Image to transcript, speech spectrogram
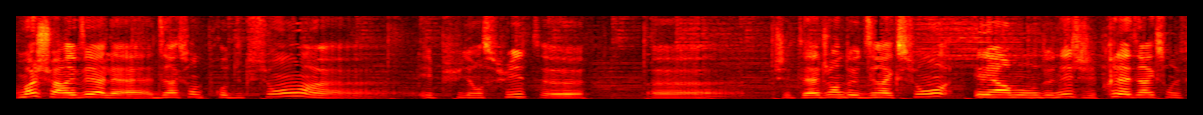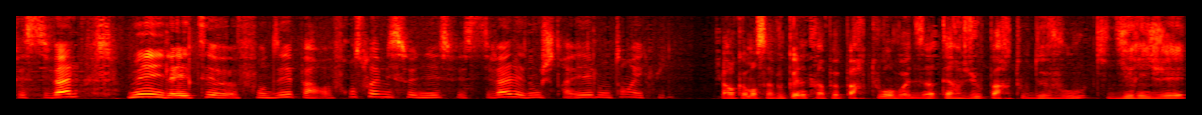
Moi, je suis arrivée à la direction de production euh, et puis ensuite, j'étais adjointe de direction et à un moment donné, j'ai pris la direction du festival, mais il a été fondé par François Missonnier, ce festival, et donc j'ai travaillé longtemps avec lui. Là, on commence à vous connaître un peu partout. On voit des interviews partout de vous qui dirigez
